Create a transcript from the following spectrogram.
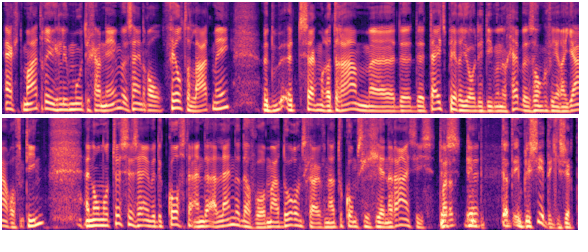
echt maatregelen moeten gaan nemen. We zijn er al veel te laat mee. Het, het, zeg maar het raam, eh, de, de tijdsperiode die we nog hebben, is ongeveer een jaar of tien. En ondertussen zijn we de kosten en de ellende daarvoor maar door schuiven naar toekomstige generaties. Dus maar dat, dat, impliceert dat je zegt,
